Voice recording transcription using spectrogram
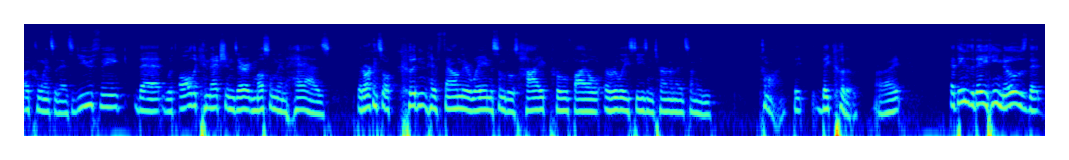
a coincidence? Do you think that with all the connections Eric Musselman has, that Arkansas couldn't have found their way into some of those high profile early season tournaments? I mean, come on. They they could have, all right? At the end of the day, he knows that,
